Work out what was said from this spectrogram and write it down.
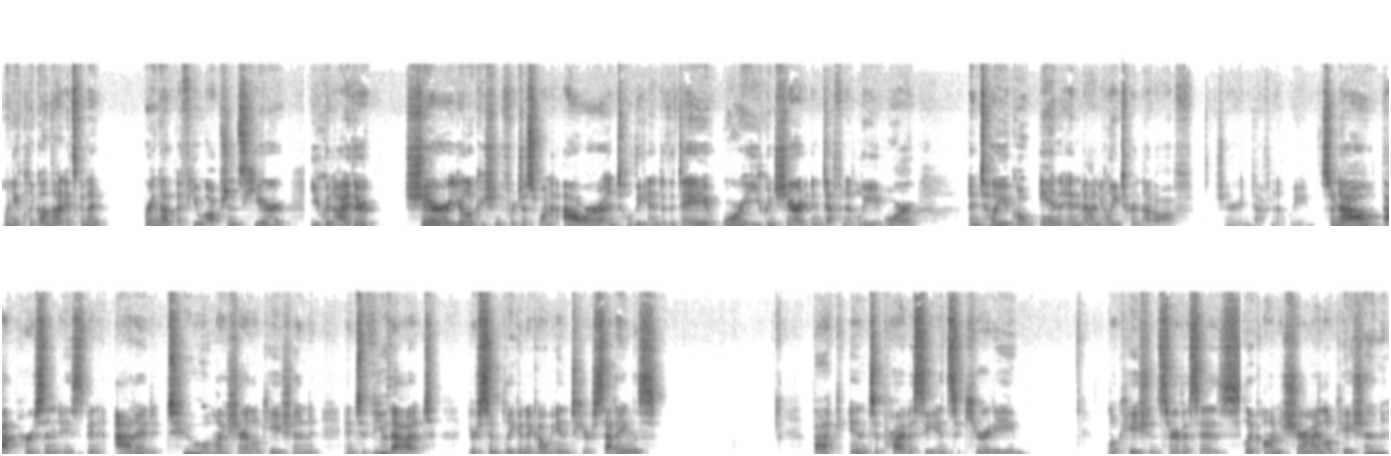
When you click on that, it's gonna bring up a few options here. You can either share your location for just one hour until the end of the day, or you can share it indefinitely or until you go in and manually turn that off. Share indefinitely. So now that person has been added to my share location, and to view that, you're simply gonna go into your settings, back into privacy and security, location services, click on share my location,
